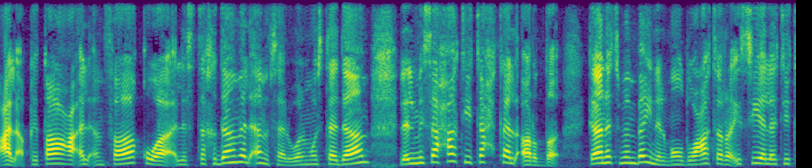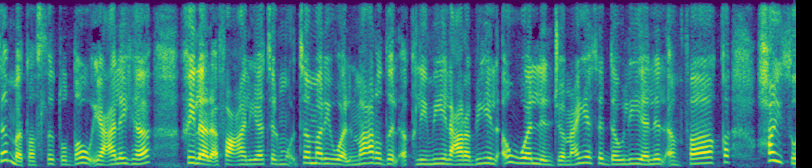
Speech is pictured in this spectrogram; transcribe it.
على قطاع الأنفاق والاستخدام الأمثل والمستدام للمساحات تحت الأرض. كانت من بين الموضوعات الرئيسية التي تم تسليط الضوء عليها خلال فعاليات المؤتمر والمعرض الإقليمي العربي الأول للجمعية الدولية للأنفاق حيث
